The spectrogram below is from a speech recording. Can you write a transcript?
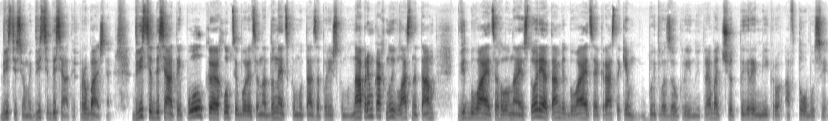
207, 210, пробачте. 210 полк. Е, Хлопці борються на Донецькому та Запорізькому напрямках. Ну і власне там відбувається головна історія. Там відбувається якраз таки битва за Україну. І треба 4 мікроавтобуси.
